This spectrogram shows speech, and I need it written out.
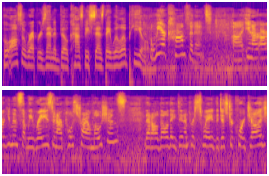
who also represented Bill Cosby, says they will appeal. But we are confident uh, in our arguments that we raised in our post-trial motions that although they didn't persuade the district court judge,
